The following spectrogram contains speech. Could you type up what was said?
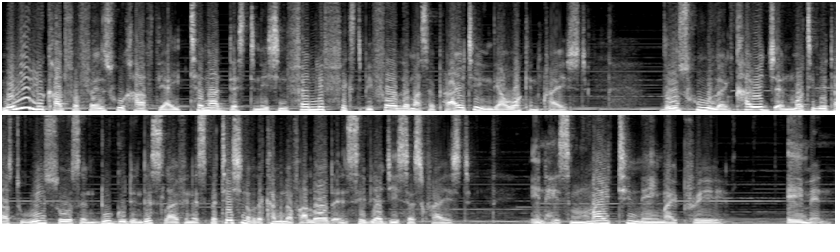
May we look out for friends who have their eternal destination firmly fixed before them as a priority in their walk in Christ. Those who will encourage and motivate us to win souls and do good in this life in expectation of the coming of our Lord and Savior Jesus Christ. In His mighty name I pray. Amen.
